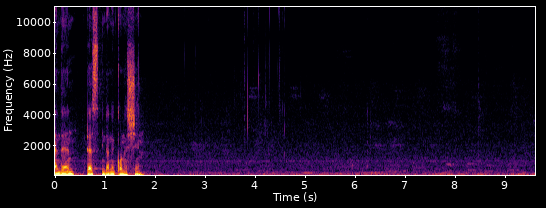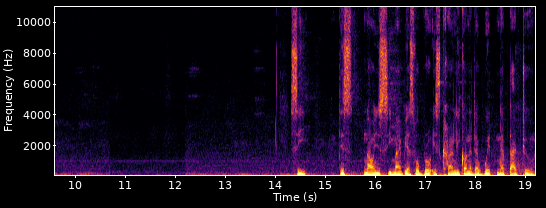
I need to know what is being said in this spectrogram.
and then test internet connection. See this now you see my PS4 Pro is currently connected with NAT Type 2.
